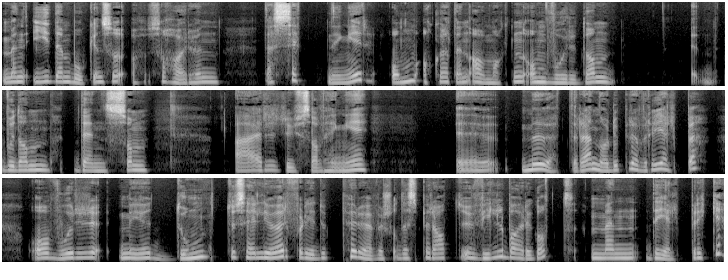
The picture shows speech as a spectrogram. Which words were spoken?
men i den boken så, så har hun Det er setninger om akkurat den avmakten, om hvordan, hvordan den som er rusavhengig, eh, møter deg når du prøver å hjelpe. Og hvor mye dumt du selv gjør fordi du prøver så desperat. Du vil bare godt, men det hjelper ikke.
